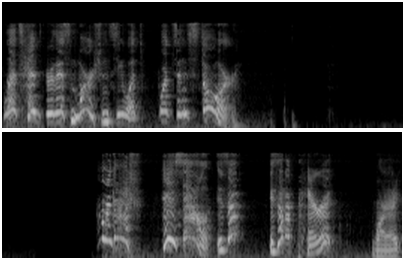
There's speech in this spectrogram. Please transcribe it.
Let's head through this marsh and see what's what's in store. Oh my gosh! Hey, Sal, is that is that a parrot? Why, I,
